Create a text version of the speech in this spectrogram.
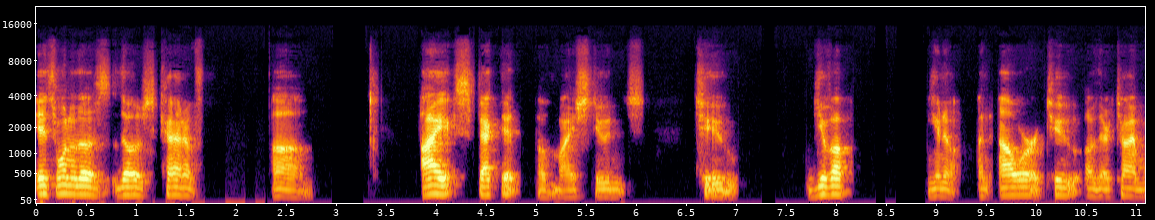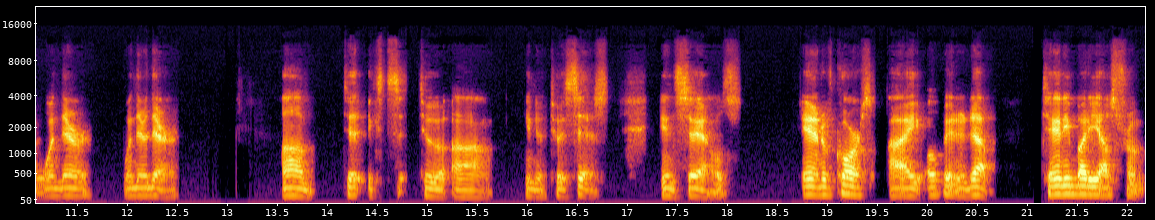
it's one of those those kind of um, I expect it of my students to give up, you know, an hour or two of their time when they're when they're there um, to to uh, you know to assist in sales, and of course I open it up to anybody else from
